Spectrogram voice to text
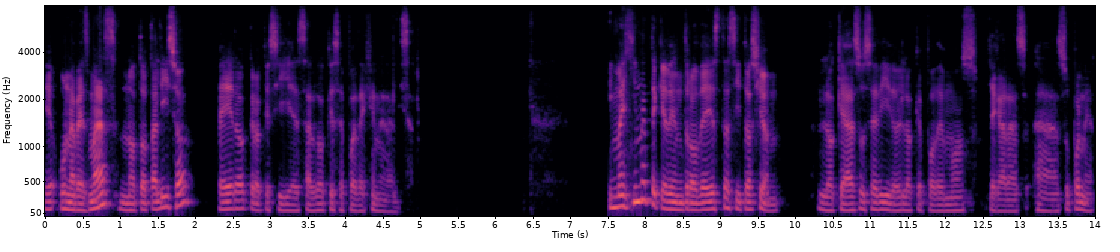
Eh, una vez más, no totalizo, pero creo que sí es algo que se puede generalizar. Imagínate que dentro de esta situación, lo que ha sucedido y lo que podemos llegar a, suponer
